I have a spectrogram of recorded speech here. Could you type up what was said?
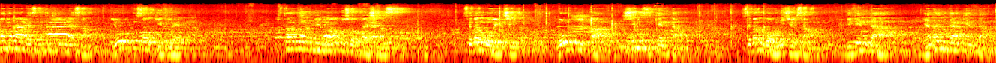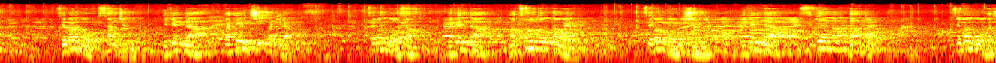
玉川でさぬきの皆さんようこそ岐阜へ。スターティングメンバーをご紹介します。背番号1ゴールキーパー清水健太。背番号23ディフェンダー柳田健太。背番号30ディフェンダー竹内明。背番号3ディフェンダー松本直也背番号22ディフェンダー杉山ダント背番号8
